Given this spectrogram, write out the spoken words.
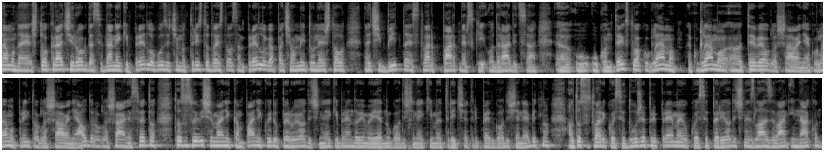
samo da je što kraći rok da se da neki predlog, uzet ćemo 328 predloga pa ćemo mi tu nešto, znači bitna je stvar partnerski odraditi sa, e, u, u kontekstu, ako gledamo, ako gledamo e, TV oglašavanje, ako gledamo print oglašavanje, outdoor oglašavanje, sve to, to su sve više manje kampanje koje idu periodični, neki brendovi imaju jednu godišnje, neki imaju 3, 4, 5 godišnje, nebitno, ali to su stvari koje se duže pripremaju, koje se periodično izlaze van i nakon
